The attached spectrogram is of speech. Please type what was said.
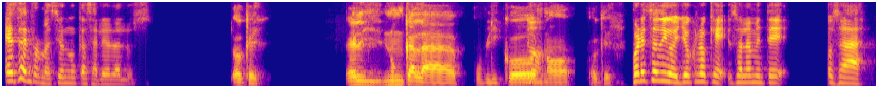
Esa información nunca salió a la luz. Ok. Él nunca la publicó, no. no. Ok. Por eso digo, yo creo que solamente, o sea,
